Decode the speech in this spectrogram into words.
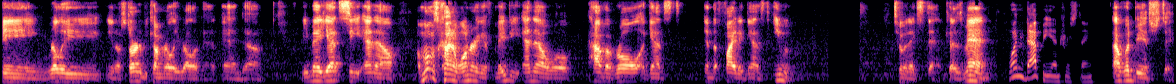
being really you know starting to become really relevant and uh, we may yet see Enel i'm almost kind of wondering if maybe Enel will have a role against in the fight against Imu to an extent because man Wouldn't that be interesting? that would be interesting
